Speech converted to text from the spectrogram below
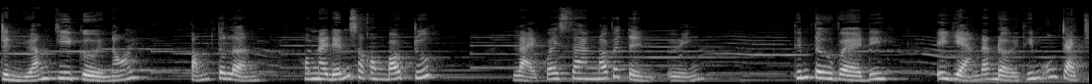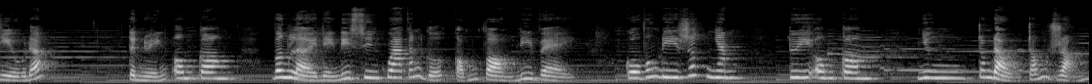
Trình Doãn Chi cười nói, Tổng tư lệnh, Hôm nay đến sao không báo trước? Lại quay sang nói với tiền Uyển, Thím tư về đi, Y dạng đang đợi thím uống trà chiều đó. Tình Uyển ôm con Vân lời liền đi xuyên qua cánh cửa cổng vòm đi về. Cô vẫn đi rất nhanh, Tuy ôm con, Nhưng trong đầu trống rỗng.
